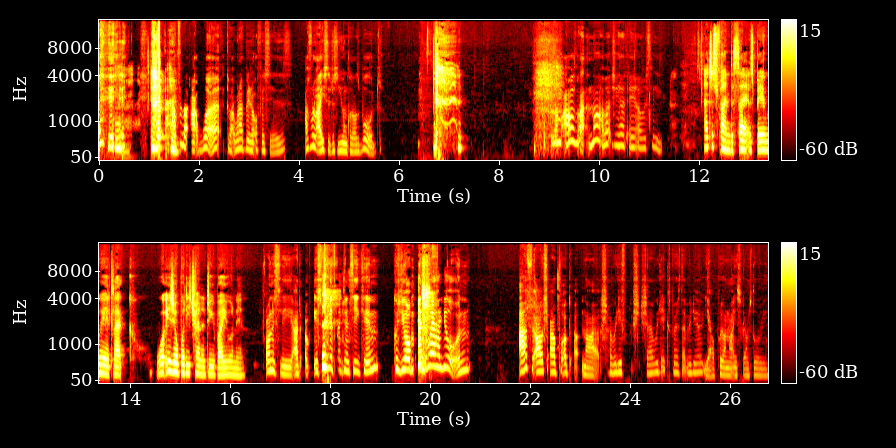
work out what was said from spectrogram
I'm feel like at work, like when I've been in offices, I feel like I used to just yawn because I was bored. I was like, no, I've actually had eight hours sleep. I just find the sight as very weird. Like, what is your body trying to do by yawning? Honestly, I, it's really attention seeking because you're and the way I yawn, I feel, I'll, I'll put up. Uh, nah, should I really? Should I really expose that video? Yeah, I'll put it on our Instagram stories.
